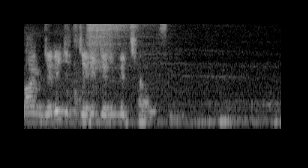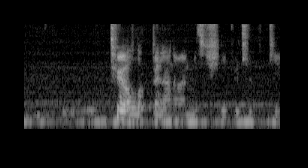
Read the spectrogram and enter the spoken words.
Lan geri git geri geri zekalısın. Tüy Allah belanı vermesin şey kaçırdık ya.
